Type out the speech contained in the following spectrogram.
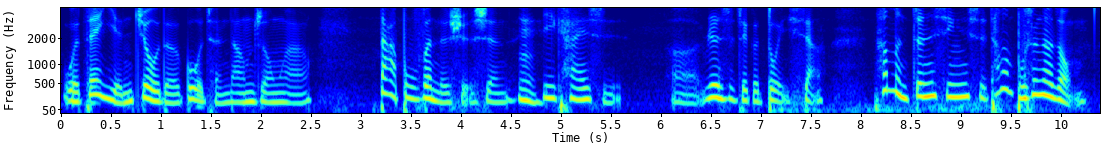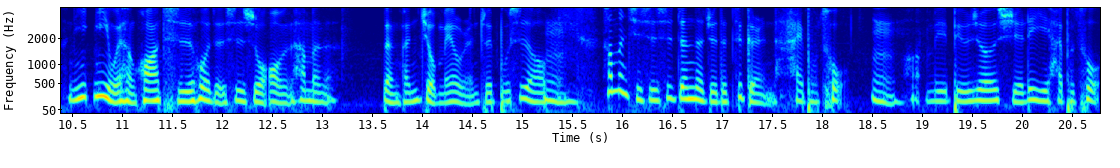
我在研究的过程当中啊，大部分的学生，嗯，一开始。呃，认识这个对象，他们真心是，他们不是那种你你以为很花痴，或者是说哦，他们等很久没有人追，不是哦，嗯，他们其实是真的觉得这个人还不错，嗯，好，比比如说学历还不错，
